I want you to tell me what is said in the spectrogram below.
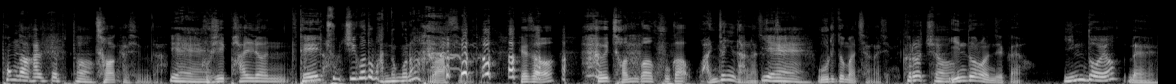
폭락할 때부터 정확하십니다. 예. 98년부터 대충 찍어도 맞는구나. 맞습니다. 그래서 그 전과 후가 완전히 달라졌죠. 예. 우리도 마찬가지입니다. 그렇죠. 인도는 언제일까요? 인도요? 네.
